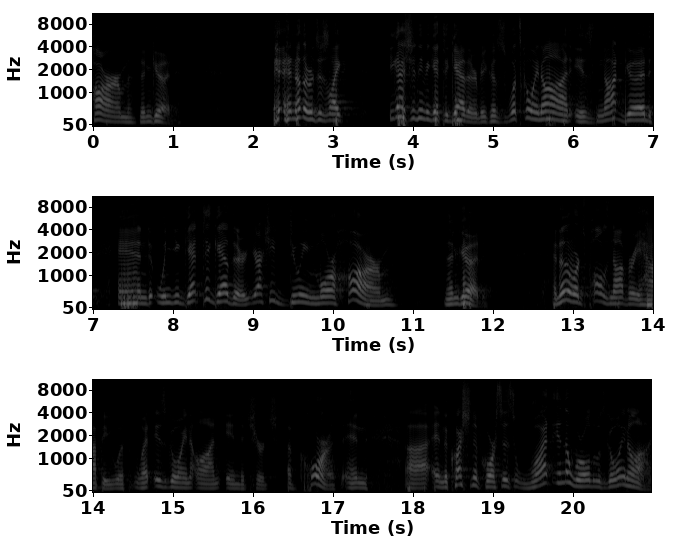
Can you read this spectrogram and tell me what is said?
harm than good. In other words, it's like, you guys shouldn't even get together because what's going on is not good. And when you get together, you're actually doing more harm than good. In other words, Paul is not very happy with what is going on in the church of Corinth. And, uh, and the question, of course, is what in the world was going on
